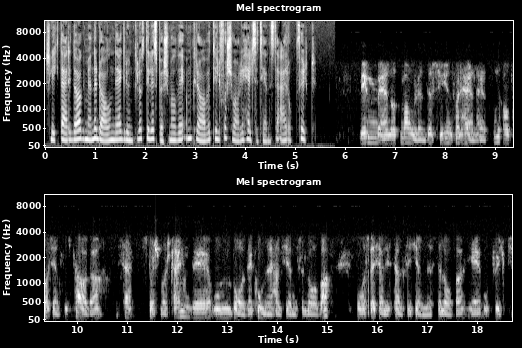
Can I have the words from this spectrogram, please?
Slik det er i dag, mener Dalen det er grunn til å stille spørsmål ved om kravet til forsvarlig helsetjeneste er oppfylt. Vi mener at manglende syn for helheten av pasientens plager setter spørsmålstegn ved om både kommunehelsetjenestelova og spesialisthelsetjenestelova er oppfylt.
